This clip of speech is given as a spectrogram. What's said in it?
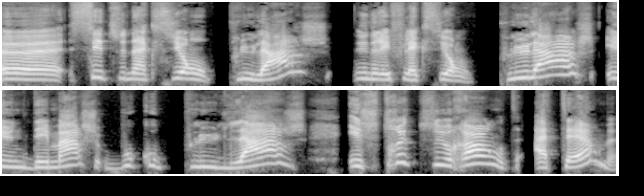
euh, c'est une action plus large, une réflexion plus large et une démarche beaucoup plus large et structurante à terme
